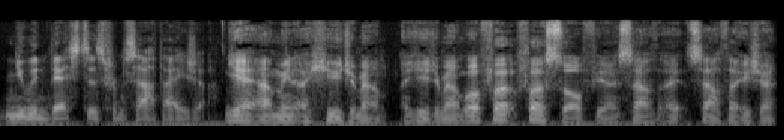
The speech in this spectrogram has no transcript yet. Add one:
new investors from South Asia? Yeah, I mean a huge amount, a huge amount. Well, fir- first off, you know, South uh, South Asia,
